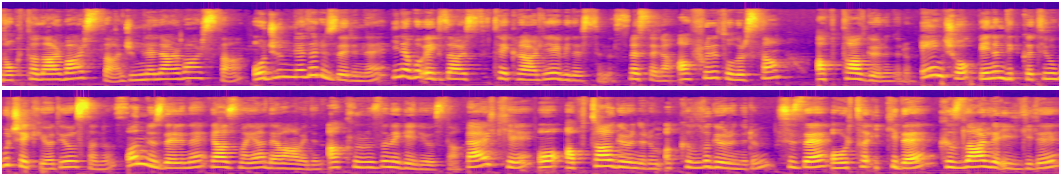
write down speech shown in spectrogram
noktalar varsa, cümleler varsa o cümleler üzerine yine bu egzersizi tekrarlayabilirsiniz. Mesela Afrodit olursam aptal görünürüm. En çok benim dikkatimi bu çekiyor diyorsanız onun üzerine yazmaya devam edin. Aklınıza ne geliyorsa. Belki o aptal görünürüm, akıllı görünürüm size orta 2'de kızlarla ilgili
